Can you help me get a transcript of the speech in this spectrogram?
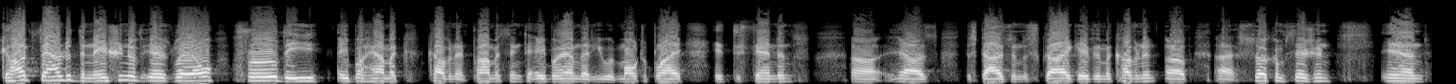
God founded the nation of Israel through the Abrahamic covenant, promising to Abraham that he would multiply his descendants uh, as the stars in the sky, gave him a covenant of uh, circumcision, and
